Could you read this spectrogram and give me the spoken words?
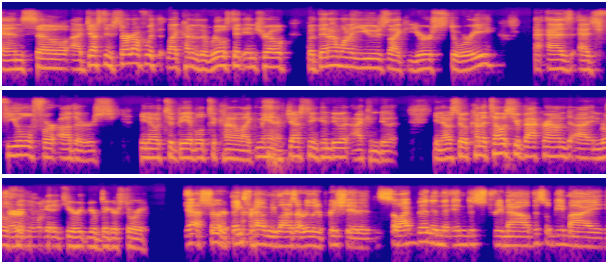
and so, uh, Justin, start off with like kind of the real estate intro, but then I want to use like your story as as fuel for others, you know, to be able to kind of like, man, if Justin can do it, I can do it. You know, so kind of tell us your background uh, in real sure. estate, and then we'll get into your your bigger story. Yeah, sure. Thanks for having me, Lars. I really appreciate it. So I've been in the industry now. This will be my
